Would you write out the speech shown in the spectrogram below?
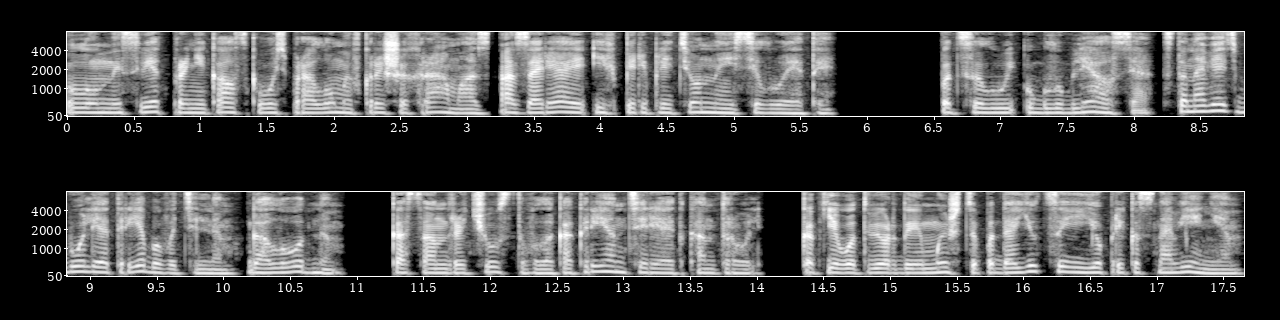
Лунный свет проникал сквозь проломы в крыше храма, озаряя их переплетенные силуэты. Поцелуй углублялся, становясь более требовательным, голодным, Кассандра чувствовала, как Риан теряет контроль, как его твердые мышцы поддаются ее прикосновениям.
